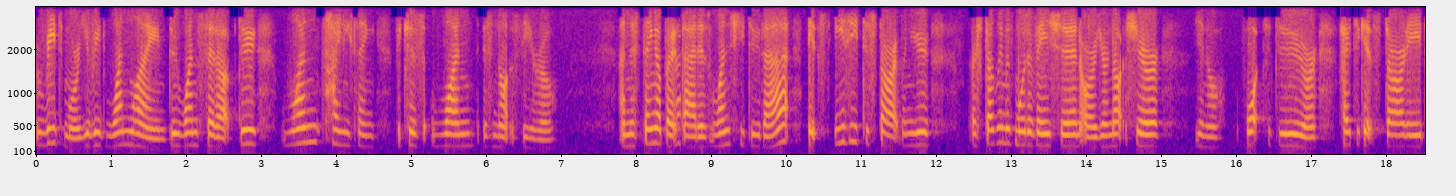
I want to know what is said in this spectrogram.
read more, you read one line, do one sit-up, do one tiny thing because one is not zero. And the thing about that is once you do that, it's easy to start when you are struggling with motivation or you're not sure, you know, what to do or how to get started,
